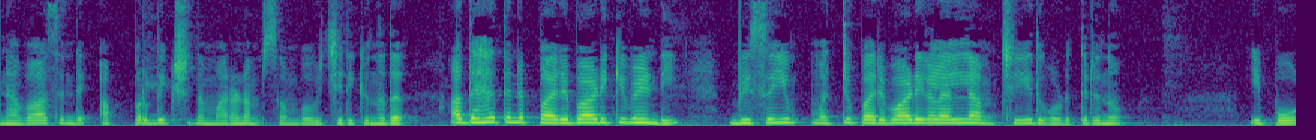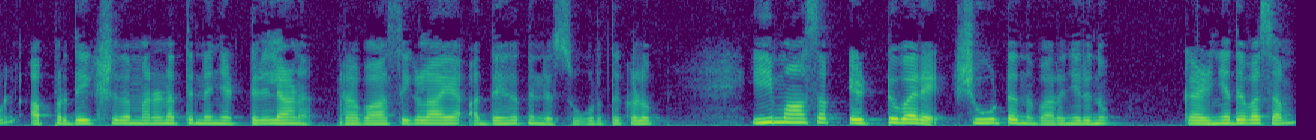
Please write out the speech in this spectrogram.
നവാസിന്റെ അപ്രതീക്ഷിത മരണം സംഭവിച്ചിരിക്കുന്നത്. അദ്ദേഹത്തിന്റെ പരിപാടിക്ക് വേണ്ടി വിസയും മറ്റു പരിപാടികളെല്ലാം ചെയ്തു കൊടുത്തിരുന്നു. ഇപ്പോൾ അപ്രതീക്ഷിത മരണത്തിന്റെ ഞെട്ടലിലാണ് പ്രവാസികളായ അദ്ദേഹത്തിന്റെ സുഹൃത്തുക്കളും. ഈ മാസം എട്ടുവരെ ഷൂട്ടെന്ന് പറഞ്ഞിരുന്നു. കഴിഞ്ഞ ദിവസം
